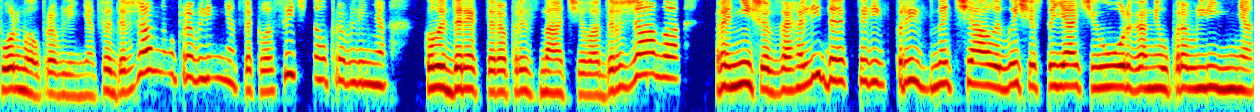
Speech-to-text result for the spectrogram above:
форми управління: це державне управління, це класичне управління, коли директора призначила держава. Раніше взагалі директорів призначали вищестоячі органи управління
